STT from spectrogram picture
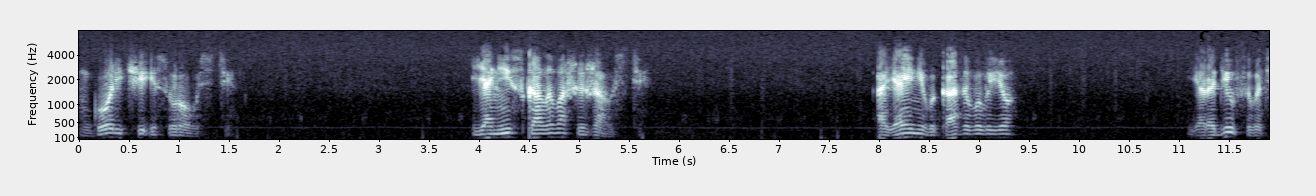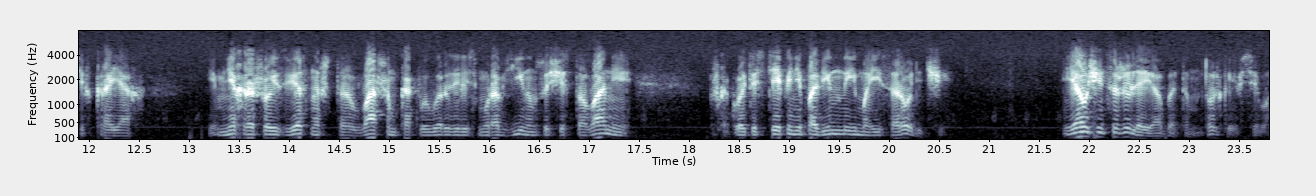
горечи и суровости. «Я не искала вашей жалости, а я и не выказывал ее. Я родился в этих краях, и мне хорошо известно, что в вашем, как вы выразились, муравьином существовании в какой-то степени повинны и мои сородичи. Я очень сожалею об этом, только и всего».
